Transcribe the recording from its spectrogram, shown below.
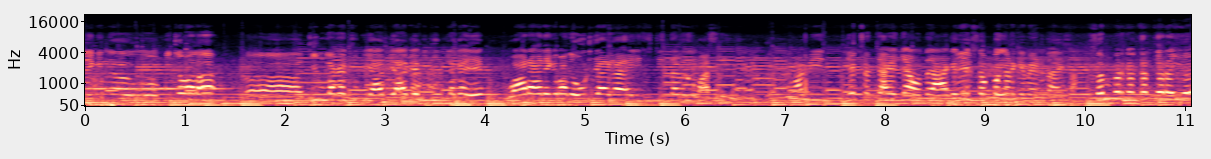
लेकिन वो पीछे वाला जिम लगा चुकी है। अभी अभी अभी जिम लगा है। वारा आने के बाद उड़ जाएगा इस चिंता मेरे को है तो अभी देख सकते हैं क्या होता है। आगे देख सब पकड़ के बैठता है। संपर्क करते रहिए,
